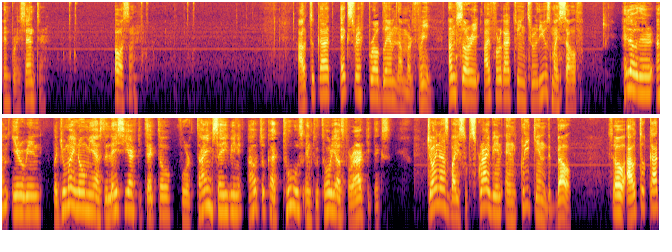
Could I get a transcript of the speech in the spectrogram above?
and press enter. Awesome. AutoCAD XREF problem number 3. I'm sorry, I forgot to introduce myself. Hello there, I'm Irwin, but you might know me as the Lazy Arquitecto for time-saving AutoCAD tools and tutorials for architects. Join us by subscribing and clicking the bell. So AutoCAD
